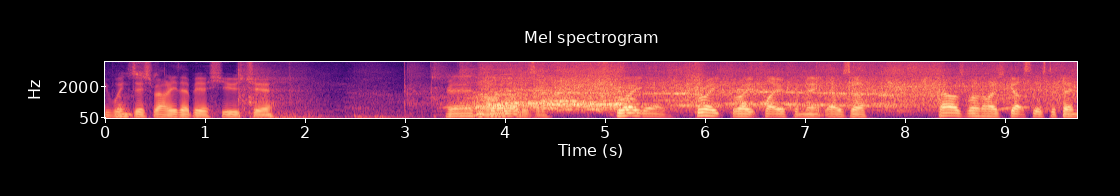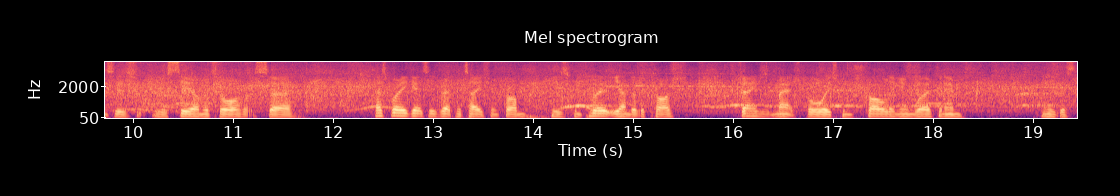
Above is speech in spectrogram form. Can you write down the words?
If he wins this rally, there'll be a huge cheer. And Oh, that was a great, great, great play from Nick. That was a that was one of the most gutsiest defences you'll see on the tour. That's uh, that's where he gets his reputation from. He's completely under the cosh. James is match ball. He's controlling him, working him, and he just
